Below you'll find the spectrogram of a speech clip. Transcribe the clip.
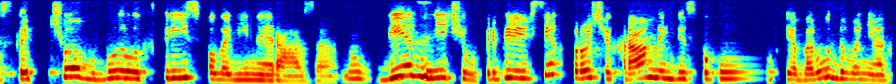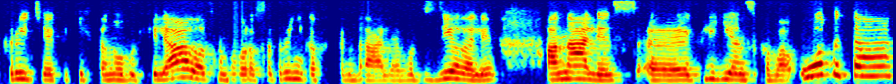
скачок был в три с половиной раза. Ну, без ничего, при, при всех прочих равных, без покупки оборудования, открытия каких-то новых филиалов, набора сотрудников и так далее. Вот сделали анализ э, клиентского опыта,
